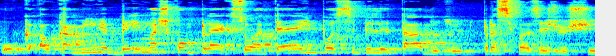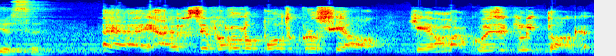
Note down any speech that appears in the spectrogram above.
o, o caminho é bem mais complexo, ou até impossibilitado para se fazer justiça. É, você falou no ponto crucial, que é uma coisa que me toca.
